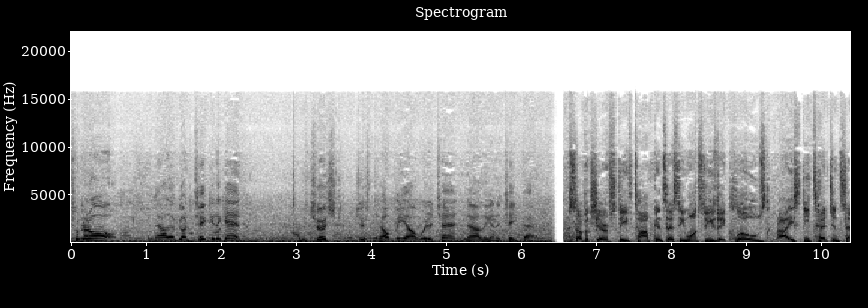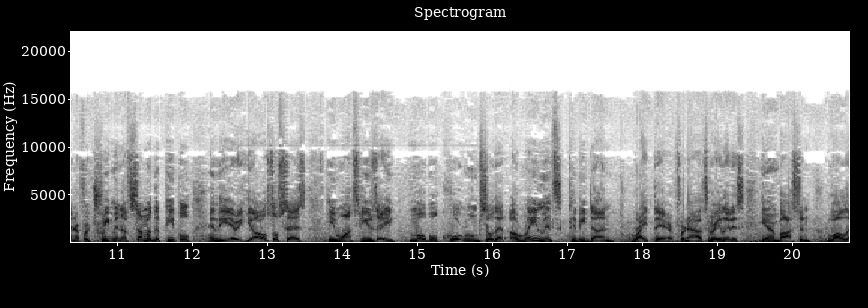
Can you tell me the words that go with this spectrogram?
Took it all. And now they're going to take it again. The church just helped me out with a tent. Now they're going to take that. Suffolk Sheriff Steve Tompkins says he wants to use a closed ICE detention center for treatment of some of the people in the area. He also says he wants to use a mobile courtroom so that arraignments could be done right there. For now, it's the very latest here in Boston. Wale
